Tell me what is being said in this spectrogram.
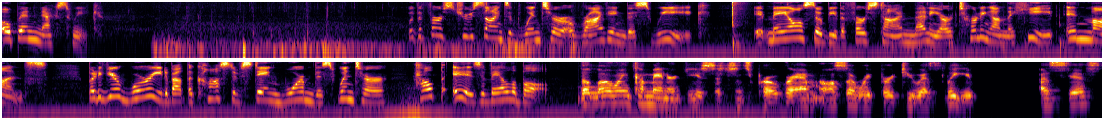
open next week. With the first true signs of winter arriving this week, it may also be the first time many are turning on the heat in months. But if you're worried about the cost of staying warm this winter, help is available. The Low Income Energy Assistance Program, also referred to as LEAP, assists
